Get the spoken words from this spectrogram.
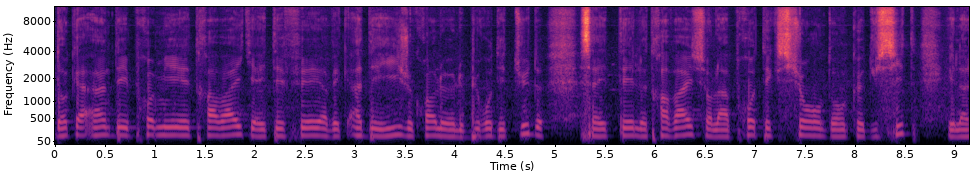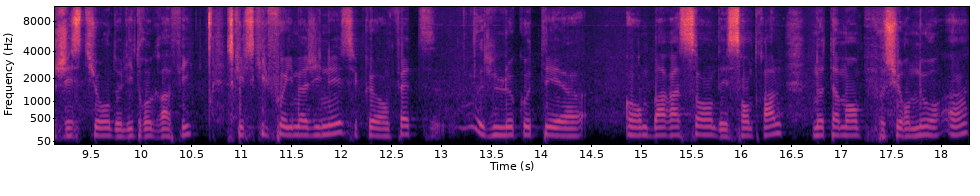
Donc un des premiers travaux qui a été fait avec ADI Je crois, le, bureau d'études, ça a été le travail sur la protection donc du site et la gestion de l'hydrographie. Ce qu'il faut imaginer, c'est qu'en fait, le côté euh, embarrassant des centrales, notamment sur Nour 1,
